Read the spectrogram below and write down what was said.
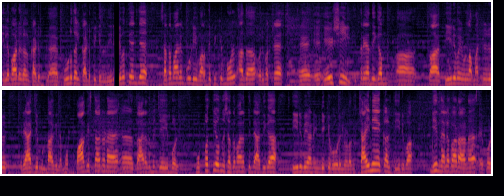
നിലപാടുകൾ കടു കൂടുതൽ കടുപ്പിക്കുന്നത്. ഇരുപത്തിയഞ്ച് ശതമാനം കൂടി വർദ്ധിപ്പിക്കുമ്പോൾ അത് ഒരുപക്ഷെ ഏഷ്യയിൽ ഇത്രയധികം തീരുവയുള്ള മറ്റൊരു രാജ്യം ഉണ്ടാകില്ല. മു- പാകിസ്ഥാനോട് താരതമ്യം ചെയ്യുമ്പോൾ മുപ്പത്തിയൊന്ന് ശതമാനത്തിന്റെ അധിക തീരുവയാണ് ഇന്ത്യയ്ക്ക് മുകളിലുള്ളത്. ചൈനയേക്കാൾ തീരുവ. ഈ നിലപാടാണ് ഇപ്പോൾ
